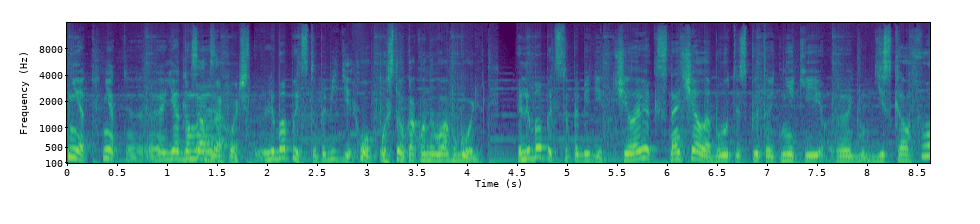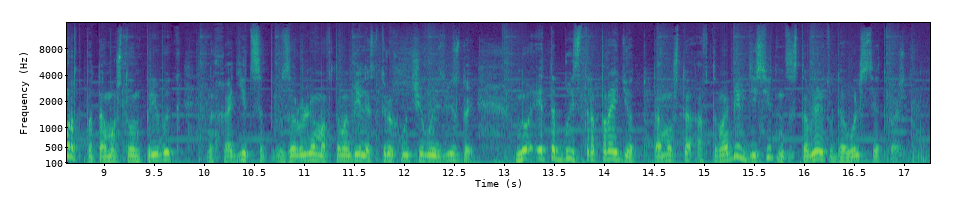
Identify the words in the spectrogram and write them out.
Нет, нет, э, я думаю... Сам захочет. Любопытство победит. О, после того, как он его обгонит. Любопытство победит. Человек сначала будет испытывать некий э, дискомфорт, потому что он привык находиться за рулем автомобиля с трехлучевой звездой. Но это быстро пройдет, потому что автомобиль действительно доставляет удовольствие от вождения.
